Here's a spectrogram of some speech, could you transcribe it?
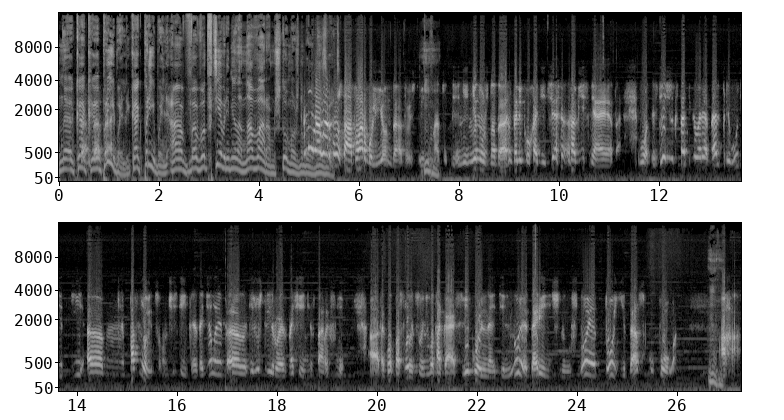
э, как да, да, прибыль, да. как прибыль. А в, вот в те времена наваром что можно было ну, назвать? Навар просто отвар, бульон, да. То есть, видимо, тут не, не нужно да, далеко ходить, объясняя это. Вот. Здесь же, кстати говоря, Даль приводит и э, пословицу. Он частенько это делает, э, иллюстрируя значение старых слов. А, так вот, пословица у него такая. Свекольное тельное, дореничное ушное, то еда скупого. Угу. Ага.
